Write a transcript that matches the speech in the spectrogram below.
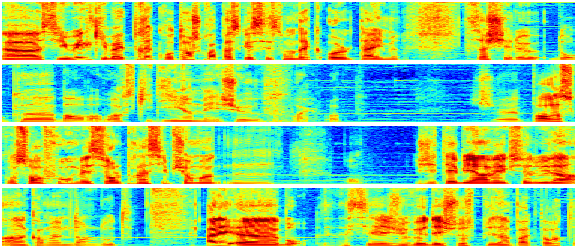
Euh, c'est Will qui va être très content, je crois, parce que c'est son deck all-time. Sachez-le. Donc, bon, on va voir ce qu'il dit, hein, mais je. Ouais. Je pense qu'on s'en fout, mais sur le principe, je suis en mode. hmm, j'étais bien avec celui-là, hein, quand même, dans le doute. Allez, euh, bon, je veux des choses plus impactantes.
